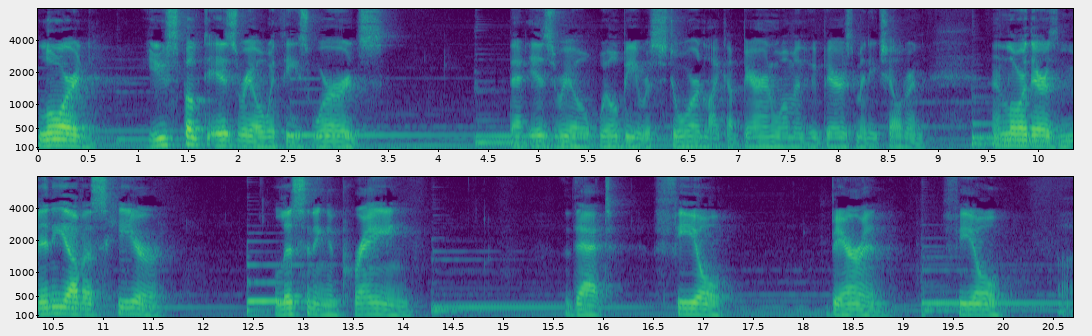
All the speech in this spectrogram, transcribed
Lord, you spoke to Israel with these words that Israel will be restored like a barren woman who bears many children. And Lord, there is many of us here listening and praying that feel barren, feel uh,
